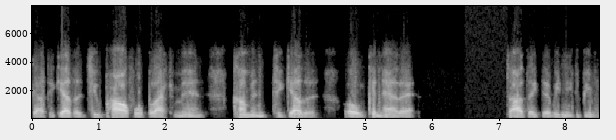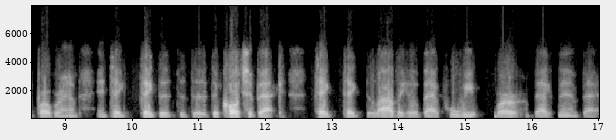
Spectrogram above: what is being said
got together, two powerful black men coming together. Oh, couldn't have that. So I think that we need to be reprogrammed and take take the, the, the, the culture back, take take the livelihood back, who we were back then back.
